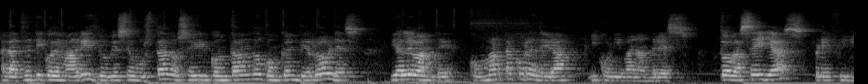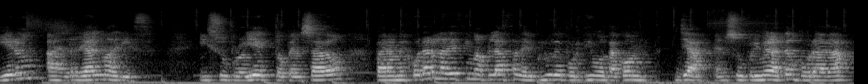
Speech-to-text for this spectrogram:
Al Atlético de Madrid le hubiese gustado seguir contando con Kenty Robles y al Levante con Marta Corredera y con Iván Andrés. Todas ellas prefirieron al Real Madrid y su proyecto pensado para mejorar la décima plaza del Club Deportivo Tacón. Ya en su primera temporada,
